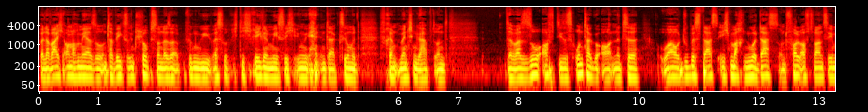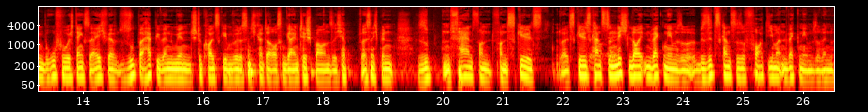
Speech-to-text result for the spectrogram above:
weil da war ich auch noch mehr so unterwegs in Clubs und also irgendwie, weißt du, richtig regelmäßig irgendwie Interaktion mit fremden Menschen gehabt und da war so oft dieses untergeordnete, wow, du bist das, ich mache nur das. Und voll oft waren es eben Berufe, wo ich denke, so, ey, ich wäre super happy, wenn du mir ein Stück Holz geben würdest und ich könnte daraus einen geilen Tisch bauen. So, ich hab, weiß nicht, ich bin ein Fan von von Skills, weil Skills ja, kannst okay. du nicht Leuten wegnehmen. So Besitz kannst du sofort jemanden wegnehmen. So wenn du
